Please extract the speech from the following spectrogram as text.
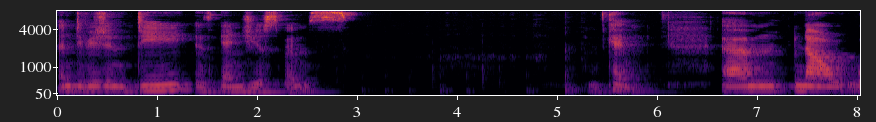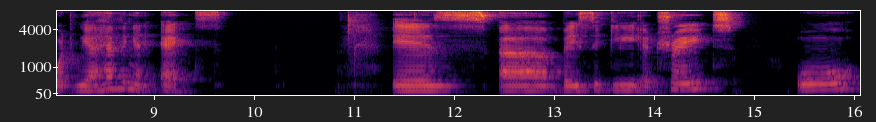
And division D is angiosperms. Okay. Um, now, what we are having at X is uh, basically a trait or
